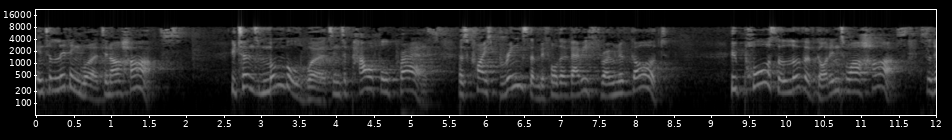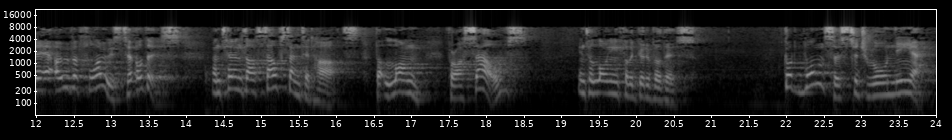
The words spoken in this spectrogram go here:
into living words in our hearts. Who turns mumbled words into powerful prayers as Christ brings them before the very throne of God who pours the love of God into our hearts so that it overflows to others and turns our self-centered hearts that long for ourselves into longing for the good of others. God wants us to draw near.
